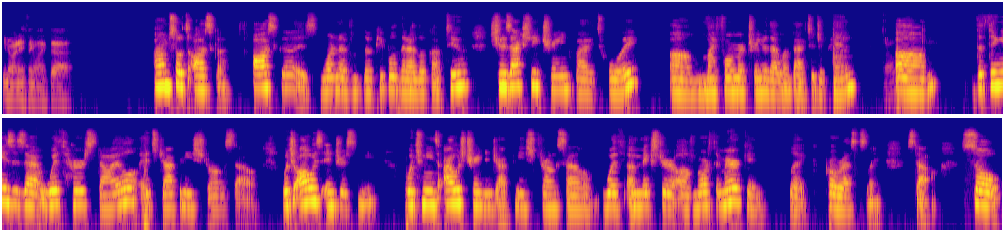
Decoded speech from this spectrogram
you know anything like that um so it's Asuka. Asuka is one of the people that I look up to. She was actually trained by Toy, um, my former trainer that went back to Japan. Oh. Um, the thing is is that with her style it's japanese strong style which always interests me which means i was trained in japanese strong style with a mixture of north american like pro wrestling style so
